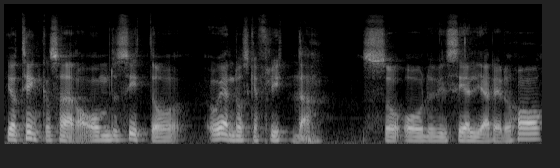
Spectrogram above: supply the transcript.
jag tänker så här, om du sitter och ändå ska flytta Mm. så, och du vill sälja det du har.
